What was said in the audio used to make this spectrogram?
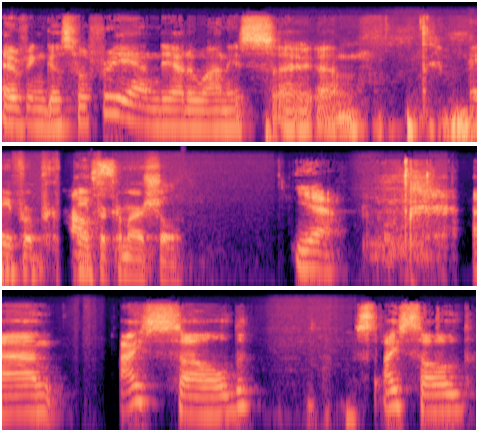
everything goes for free, and the other one is uh, um, pay for pay for commercial. Yeah, and I sold I sold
